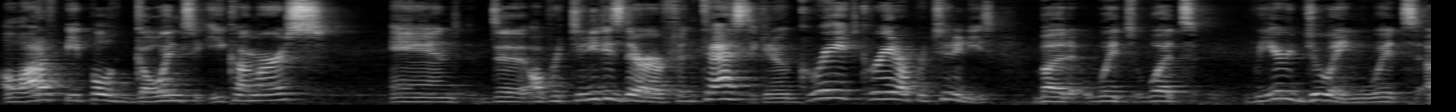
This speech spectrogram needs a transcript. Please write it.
a lot of people go into e-commerce and the opportunities there are fantastic. You know, great, great opportunities. But with what we are doing with uh,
